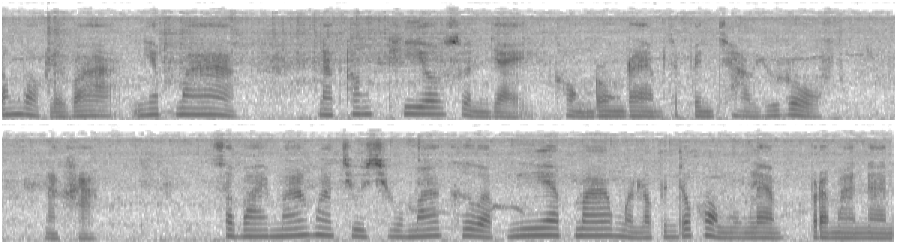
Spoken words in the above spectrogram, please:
ต้องบอกเลยว่าเงียบมาก นักท่องเที่ยวส่วนใหญ่ของโรงแรมจะเป็นชาวยุโรปนะคะ สบายมากมาชิวๆมากคือแบบเงียบมากเหมือนเราเป็นเจ้าของโรงแรมประมาณนั้น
